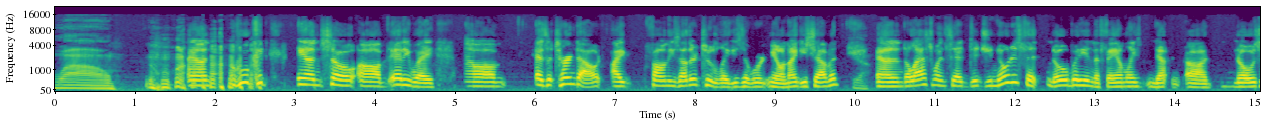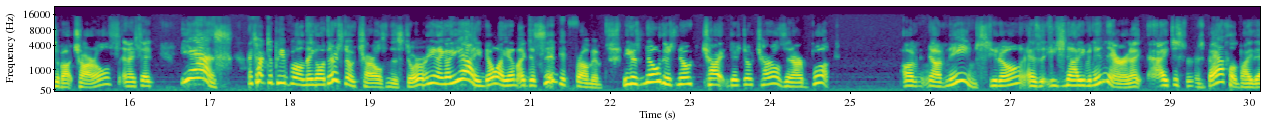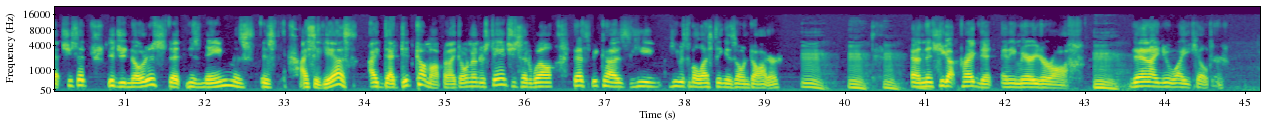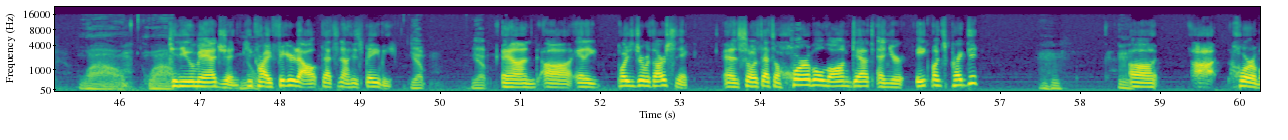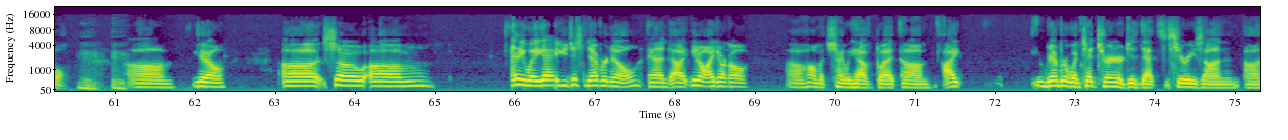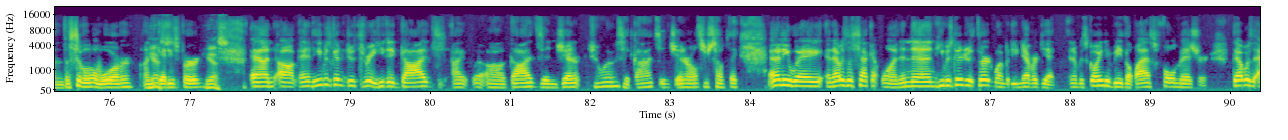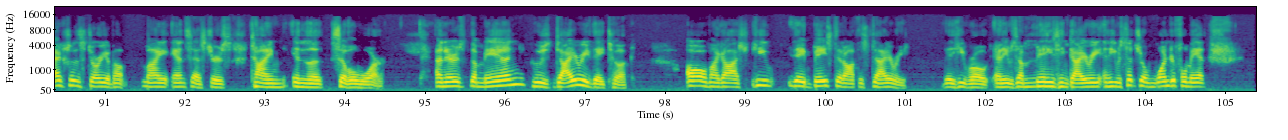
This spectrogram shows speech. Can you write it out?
Wow. and who could? And so, um, anyway, um, as it turned out, I found these other two ladies that were, you know, 97. Yeah. And the last one said, Did you notice that nobody in the family uh, knows about Charles? And I said, Yes. I talk to people and they go, "There's no Charles in the story," and I go, "Yeah, I know I am. I descended from him." he goes, "No, there's no Char- there's no Charles in our book of, of names. You know, as he's not even in there." And I I just was baffled by that. She said, "Did you notice that his name is is?" I said, "Yes, I that did come up, and I don't understand." She said, "Well, that's because he he was molesting his own daughter." Mm. Mm, mm, and then she got pregnant and he married her off. Mm. Then I knew why he killed her. Wow. Wow. Can you imagine? No. He probably figured out that's not his baby. Yep. Yep. And uh, and he poisoned her with arsenic. And so if that's a horrible long death and you're eight months pregnant, mm-hmm. mm. uh, uh, horrible. Mm, mm. Um, you know. Uh, so um, anyway, yeah, you just never know. And uh, you know, I don't know uh, how much time we have, but um, I remember when Ted Turner did that series on on the Civil War on yes. Gettysburg? Yes. And um, and he was going to do three. He did gods, uh, gods and gen. What was it? Gods and generals or something. Anyway, and that was the second one. And then he was going to do a third one, but he never did. And it was going to be the last full measure. That was actually the story about my ancestors' time in the Civil War. And there's the man whose diary they took. Oh my gosh, he they based it off this diary that he wrote, and he was an amazing diary, and he was such a wonderful man,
